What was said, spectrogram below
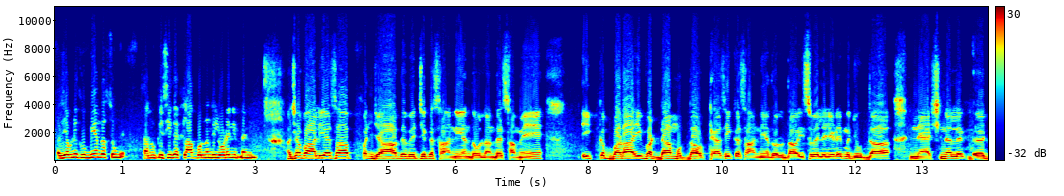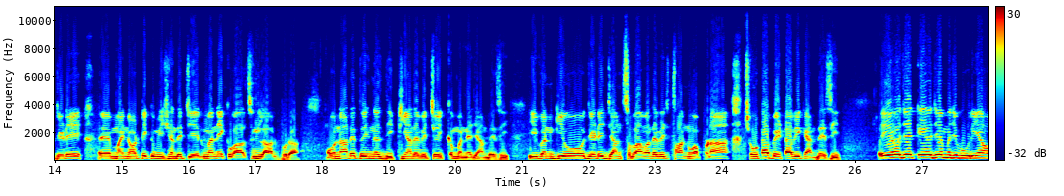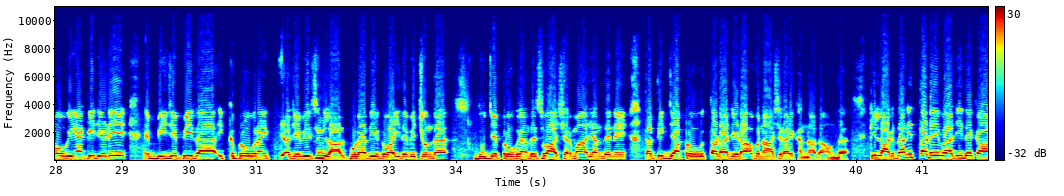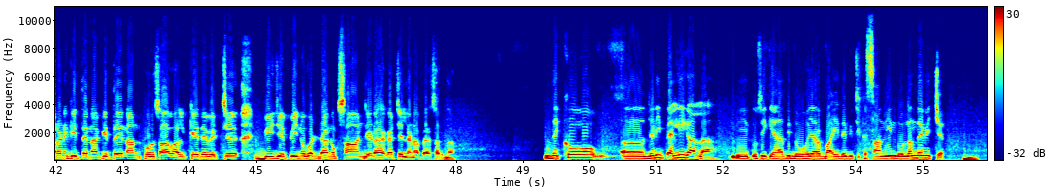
ਅਸੀਂ ਆਪਣੀ ਖੂਬੀਆਂ ਦੱਸੂਗੇ। ਸਾਨੂੰ ਕਿਸੇ ਦੇ ਖਿਲਾਫ ਬੋਲਣ ਦੀ ਲੋੜ ਹੀ ਨਹੀਂ ਪੈਣੀ। ਅੱਛਾ ਵਾਲੀਆ ਸਾਹਿਬ ਪੰਜਾਬ ਦੇ ਵਿੱਚ ਕਿਸਾਨੀ ਅੰਦੋਲਨ ਦੇ ਸਮੇਂ ਇੱਕ ਬੜਾ ਹੀ ਵੱਡਾ ਮੁੱਦਾ ਉੱਠਿਆ ਸੀ ਕਿਸਾਨੀ ਅੰਦੋਲਨ ਦਾ। ਇਸ ਵੇਲੇ ਜਿਹੜੇ ਮੌਜੂਦਾ ਨੈਸ਼ਨਲ ਜਿਹੜੇ ਮਾਈਨੋਰਟੀ ਕਮਿਸ਼ਨ ਦੇ ਚੇਅਰਮੈਨ ਨੇ ਇਕਬਾਲ ਸਿੰਘ ਲਾਲਪੁਰਾ, ਉਹਨਾਂ ਦੇ ਤੁਸੀਂ ਨਜ਼ਦੀਕੀਆਂ ਦੇ ਵਿੱਚ ਇੱਕ ਮੰਨੇ ਜਾਂਦੇ ਸੀ। ਈਵਨ ਕਿ ਉਹ ਜਿਹੜੇ ਜਨ ਸਭਾਵਾਂ ਦੇ ਵਿੱਚ ਤੁਹਾਨੂੰ ਆਪਣਾ ਛੋਟਾ ਬੇਟਾ ਵੀ ਕਹਿੰਦੇ ਸੀ। ਇਹੋ ਜਿਹੇ ਕਿਹੋ ਜਿਹੇ ਮਜਬੂਰੀਆਂ ਹੋ ਗਈਆਂ ਕਿ ਜਿਹੜੇ ਬੀਜੇਪੀ ਦਾ ਇੱਕ ਪ੍ਰੋਗਰਾਮ ਇੱਕ ਅਜੇਵੀਰ ਸਿੰਘ ਲਾਲਪੁਰਾ ਦੀ ਅਗਵਾਈ ਦੇ ਵਿੱਚ ਹੁੰਦਾ ਦੂਜੇ ਪ੍ਰੋਗਰਾਮ ਦੇ ਸੁਭਾਸ਼ ਸ਼ਰਮਾ ਆ ਜਾਂਦੇ ਨੇ, ਤਾਂ ਤੀਜਾ ਪ੍ਰੋ ਧੜਾ ਜਿਹੜਾ ਅਵਿਨਾਸ਼ ਰਾਏ ਖੰਨਾ ਦਾ ਹੁੰਦਾ ਕਿ ਲੱਗਦਾ ਨਹੀਂ ਧੜੇਬਾਜ਼ੀ ਦੇ ਕਾਰਨ ਕਿਤੇ ਨਾ ਕਿਤੇ ਆਨੰਦਪੁਰ ਸਾਹਿਬ ਹਲਕੇ ਦੇ ਵਿੱਚ ਬੀਜੇਪੀ ਨੂੰ ਵੱਡਾ ਨੁਕਸਾਨ ਜਿਹੜਾ ਹੈਗਾ ਝੱਲਣਾ ਪੈ ਸਕਦਾ। ਦੇਖੋ ਜਿਹੜੀ ਪਹਿਲੀ ਗੱਲ ਆ ਵੀ ਤੁਸੀਂ ਕਿਹਾ ਵੀ 2022 ਦੇ ਵਿੱਚ ਕਿਸਾਨੀ ਅੰਦੋਲਨ ਦੇ ਵਿੱਚ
